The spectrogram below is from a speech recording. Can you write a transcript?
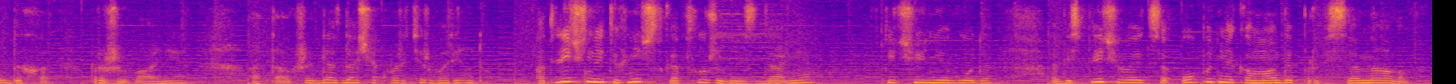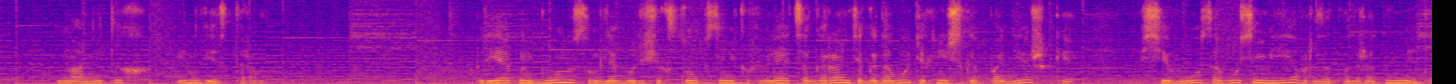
отдыха, проживания, а также для сдачи квартир в аренду. Отличное техническое обслуживание здания в течение года обеспечивается опытной командой профессионалов, нанятых инвестором. Приятным бонусом для будущих собственников является гарантия годовой технической поддержки всего за 8 евро за квадратный метр,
